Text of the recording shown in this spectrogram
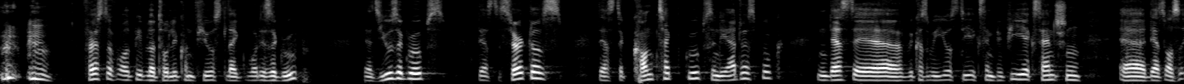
First of all, people are totally confused, like what is a group? There's user groups, there's the circles, there's the contact groups in the address book, and there's the, because we use the XMPP extension, uh, there's also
